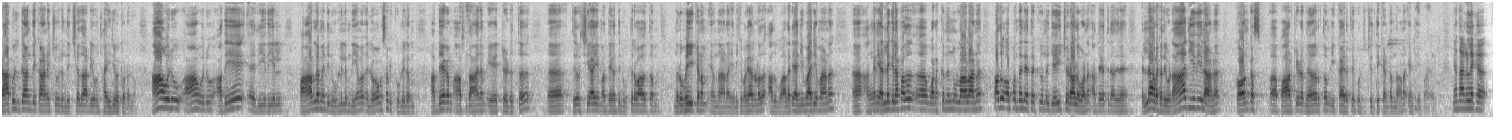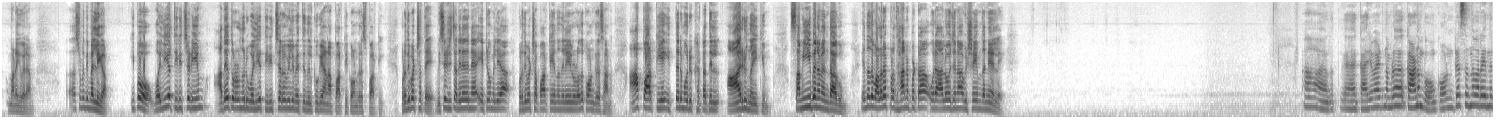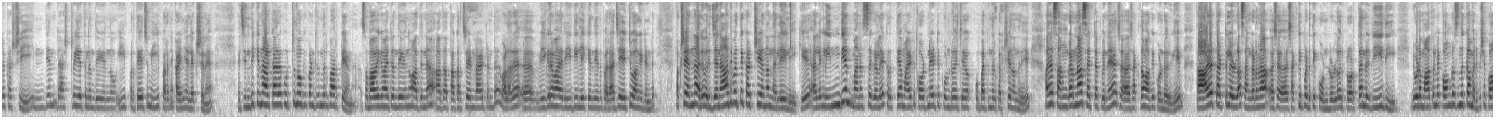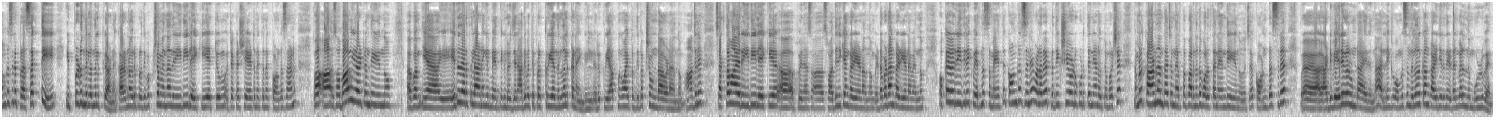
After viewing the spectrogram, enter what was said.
രാഹുൽ ഗാന്ധി കാണിച്ച ഒരു നിശ്ചയദാർഢ്യവും ധൈര്യമൊക്കെ ഉണ്ടല്ലോ. ആ ഒരു ആ ഒരു അതേ രീതിയിൽ പാർലമെന്റിനുള്ളിലും നിയമ ലോകസഭയ്ക്കുള്ളിലും അദ്ദേഹം ആ സ്ഥാനം ഏറ്റെടുത്ത് തീർച്ചയായും അദ്ദേഹത്തിന്റെ ഉത്തരവാദിത്വം നിർവഹിക്കണം എന്നാണ് എനിക്ക് പറയാനുള്ളത്. അത് വളരെ അനിവാര്യമാണ്. അങ്ങനെ അല്ലെങ്കിൽ അപ്പോൾ അത് വടക്ക് നിന്നുള്ള ആളാണ്. അത് ഒപ്പം തന്നെ തെക്ക് നിന്ന് ജയിച്ച ഒരാളുമാണ്. അദ്ദേഹത്തിന് അതിന് എല്ലാ അർഹതയുണ്ട്. ആ രീതിയിലാണ് കോൺഗ്രസ് പാർട്ടിയുടെ നേതൃത്വം ഇക്കാര്യത്തെക്കുറിച്ച് ചിന്തിക്കേണ്ടതെന്നാണ് എന്റെ അഭിപ്രായം. ഞാൻ താങ്കളിലേക്ക് മടങ്ങി വരാം. ശ്രീമതി മല്ലിക ഇപ്പോൾ വലിയ തിരിച്ചടിയും അതേ തുടർന്നൊരു വലിയ തിരിച്ചറിവിലും എത്തി നിൽക്കുകയാണ് ആ പാർട്ടി കോൺഗ്രസ് പാർട്ടി. പ്രതിപക്ഷത്തെ വിശേഷിച്ച് അതിലെ തന്നെ ഏറ്റവും വലിയ പ്രതിപക്ഷ പാർട്ടി എന്ന നിലയിലുള്ളത് കോൺഗ്രസ് ആണ് ആ പാർട്ടിയെ ഇത്തരമൊരു ഘട്ടത്തിൽ ആരു നയിക്കും? സമീപനം എന്താകും? എന്നത് വളരെ പ്രധാനപ്പെട്ട ഒരു ആലോചനാ വിഷയം തന്നെയല്ലേ? ആ കാര്യമായിട്ട് നമ്മൾ കാണുമ്പോൾ കോൺഗ്രസ് എന്ന് പറയുന്നൊരു കക്ഷി ഇന്ത്യൻ രാഷ്ട്രീയത്തിൽ എന്ത് ചെയ്യുന്നു? ഈ പ്രത്യേകിച്ചും ഈ പറഞ്ഞ കഴിഞ്ഞ ഇലക്ഷന് ചിന്തിക്കുന്ന ആൾക്കാരൊക്കെ ഉറ്റുനോക്കിക്കൊണ്ടിരുന്ന ഒരു പാർട്ടിയാണ്. സ്വാഭാവികമായിട്ട് എന്ത് ചെയ്യുന്നു? അതിന് അത് തകർച്ച ഉണ്ടായിട്ടുണ്ട്. വളരെ ഭീകരമായ രീതിയിലേക്ക് എന്ത് ചെയ്യുന്നു? പരാജയം ഏറ്റുവാങ്ങിയിട്ടുണ്ട്. പക്ഷേ എന്നാലും ഒരു ജനാധിപത്യ കക്ഷി എന്ന നിലയിലേക്ക് അല്ലെങ്കിൽ ഇന്ത്യൻ മനസ്സുകളെ കൃത്യമായിട്ട് കോർഡിനേറ്റ് കൊണ്ടുവച്ച് പറ്റുന്ന ഒരു കക്ഷി എന്ന നിലയിൽ അതിനെ സംഘടനാ സെറ്റപ്പിനെ ശക്തമാക്കി കൊണ്ടുവരികയും താഴെത്തട്ടിലുള്ള സംഘടന ശക്തിപ്പെടുത്തി ശക്തിപ്പെടുത്തിക്കൊണ്ടുള്ള ഒരു പ്രവർത്തന രീതിയിലൂടെ മാത്രമേ കോൺഗ്രസ് നിൽക്കാൻ പറ്റൂ. പക്ഷേ കോൺഗ്രസിന്റെ പ്രസക്തി ഇപ്പോഴും നിലനിൽക്കുകയാണ്. കാരണം ഒരു പ്രതിപക്ഷം എന്ന രീതിയിലേക്ക് ഏറ്റവും ഒറ്റക്കക്ഷിയായിട്ട് നിൽക്കുന്ന കോൺഗ്രസ് ആണ് അപ്പോൾ സ്വാഭാവികമായിട്ടും എന്ത് ചെയ്യുന്നു? അപ്പം ഏത് തരത്തിലാണെങ്കിലും എന്തെങ്കിലും ഒരു ജനാധിപത്യ പ്രക്രിയ നിലനിൽക്കണമെങ്കിൽ ഒരു ക്രിയാത്മകമായ പ്രതിപക്ഷം ഉണ്ടാവണമെന്നും അതിന് ശക്തമായ രീതിയിലേക്ക് പിന്നെ സ്വാ- സ്വാധീനിക്കാൻ കഴിയണമെന്നും ഇടപെടാൻ കഴിയണമെന്നും ഒക്കെ ഒരു രീതിയിലേക്ക് വരുന്ന സമയത്ത് കോൺഗ്രസിനെ വളരെ പ്രതീക്ഷയോടുകൂടി തന്നെയാണ് ഉറ്റം. പക്ഷേ നമ്മൾ കാണുന്നത് എന്താ വെച്ചാൽ നേരത്തെ പറഞ്ഞതുപോലെ തന്നെ എന്ത് ചെയ്യുന്നു എന്ന് വെച്ചാൽ കോൺഗ്രസ്സിന് അടിവേരുകൾ ഉണ്ടായിരുന്ന അല്ലെങ്കിൽ കോൺഗ്രസ് നിലനിൽക്കാൻ കഴിഞ്ഞിരുന്ന ഇടങ്ങളിൽ നിന്ന് മുഴുവൻ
